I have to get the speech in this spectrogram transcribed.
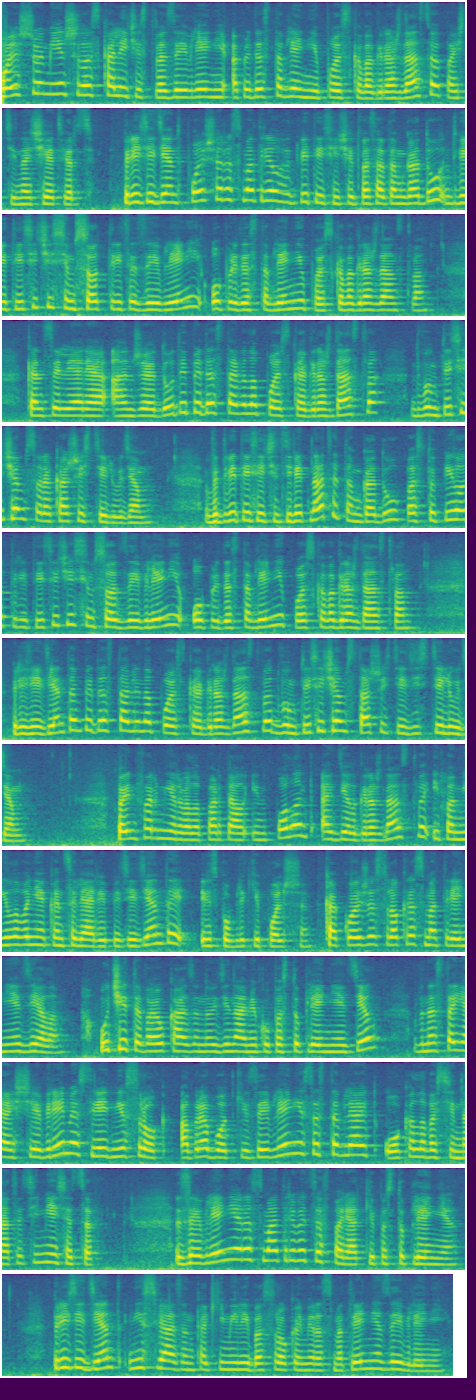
Польше уменьшилось количество заявлений о предоставлении польского гражданства почти на четверть. Президент Польши рассмотрел в 2020 году 2730 заявлений о предоставлении польского гражданства. Канцелярия Анджея Дуды предоставила польское гражданство 2046 людям. В 2019 году поступило 3700 заявлений о предоставлении польского гражданства. Президентом предоставлено польское гражданство 2160 людям. Поинформировала портал InPoland отдел гражданства и помилования канцелярии президента Республики Польши. Какой же срок рассмотрения дела? Учитывая указанную динамику поступления дел, в настоящее время средний срок обработки заявлений составляет около 18 месяцев. Заявление рассматривается в порядке поступления. Президент не связан какими-либо сроками рассмотрения заявлений.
